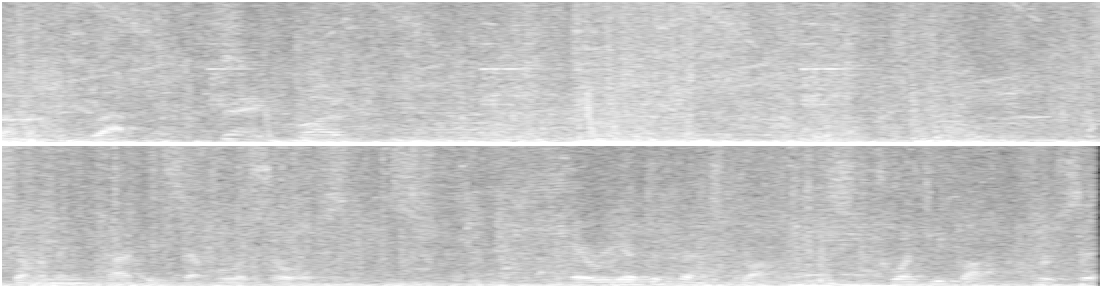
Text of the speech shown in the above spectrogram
Summoning Raptor. Thanks, bud. Summoning Pachycephalosaurus. Area defense progress, 25%.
